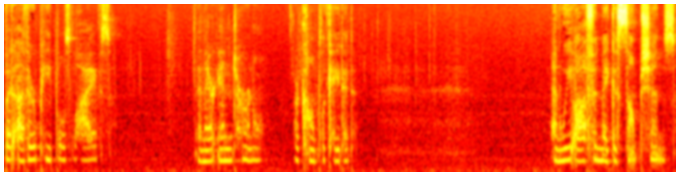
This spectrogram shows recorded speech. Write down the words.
But other people's lives and their internal are complicated. And we often make assumptions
